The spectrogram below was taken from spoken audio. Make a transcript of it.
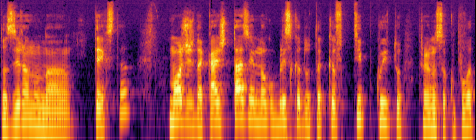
базирано на текста, можеш да кажеш, тази е много близка до такъв тип, които примерно се купуват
